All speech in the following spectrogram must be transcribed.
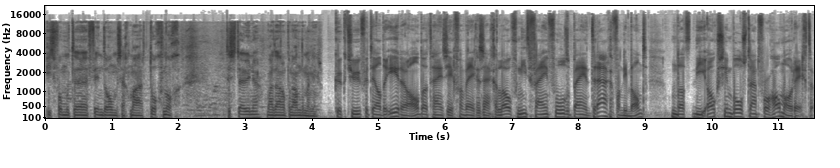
iets voor moeten vinden om zeg maar, toch nog te steunen, maar dan op een andere manier. Kukcu vertelde eerder al dat hij zich vanwege zijn geloof niet fijn voelt bij het dragen van die band. Omdat die ook symbool staat voor homorechten.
